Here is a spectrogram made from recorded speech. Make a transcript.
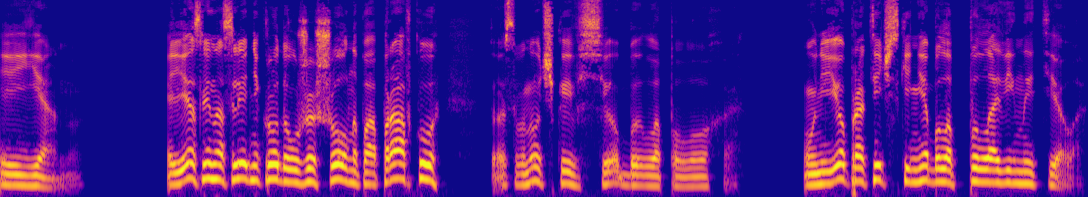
и Яну. Если наследник рода уже шел на поправку, то с внучкой все было плохо. У нее практически не было половины тела.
